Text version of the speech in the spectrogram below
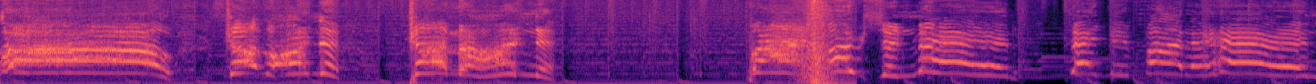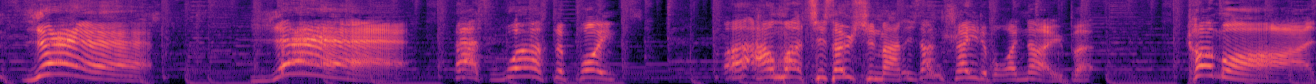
Oh! Come on! Come on! Bad Ocean Man! Take me by the hand! Yeah! Yeah! That's worth the points. Uh, how much is Ocean Man? He's untradeable, I know, but come on!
